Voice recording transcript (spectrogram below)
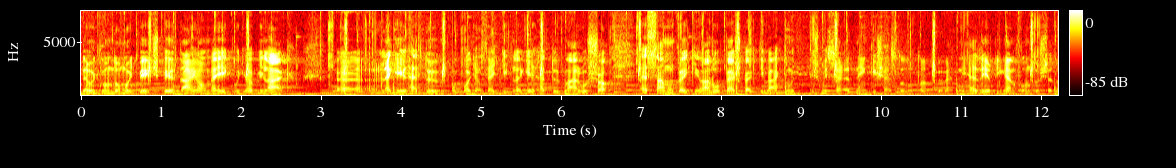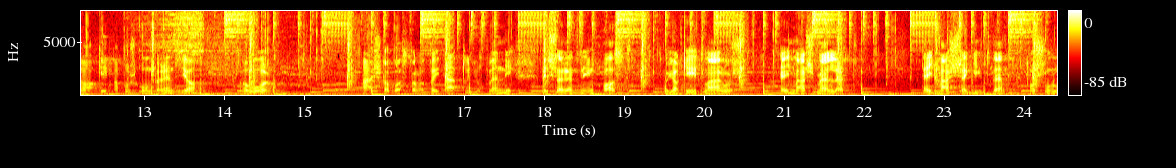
de úgy gondolom, hogy Bécs példája, amelyik ugye a világ legélhetőbb, vagy az egyik legélhetőbb városa. Ez számunkra egy kiváló perspektívát nyújt, és mi szeretnénk is ezt az utat követni. Ezért igen fontos ez a kétnapos konferencia, ahol más tapasztalatait át tudjuk venni, és szeretnénk azt, hogy a két város egymás mellett egymás segítve, hasonló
